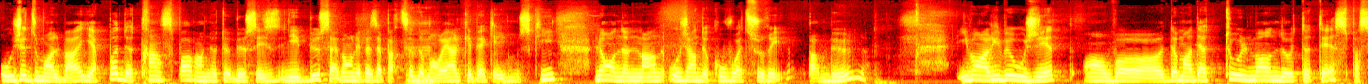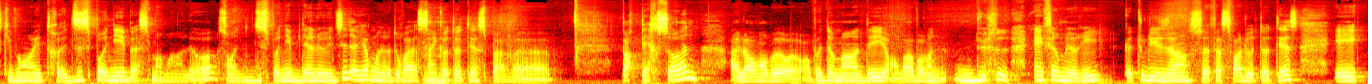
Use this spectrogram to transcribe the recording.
au Jet du Moalbert. Il n'y a pas de transport en autobus. Les, les bus, avant, on les faisait partir de Montréal, Québec et Rimouski. Là, on demande aux gens de covoiturer par bulle. Ils vont arriver au gîte. On va demander à tout le monde l'autotest parce qu'ils vont être disponibles à ce moment-là. Ils sont disponibles dès lundi. D'ailleurs, on a droit à cinq autotests par, euh, par personne. Alors, on va, on va demander, on va avoir une bulle infirmerie, que tous les gens se fassent faire l'autotest. Et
